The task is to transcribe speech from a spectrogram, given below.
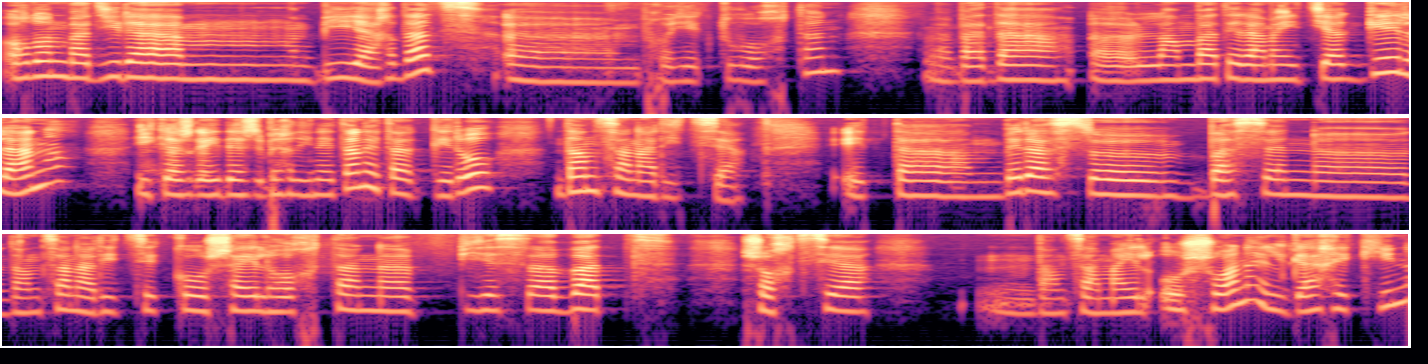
Ordon badira um, bi ardatz proiektu hortan, bada uh, lan bat eramaitiak gelan, ikasgaidez berdinetan, eta gero dantzan aritzea. Eta beraz, uh, bazen uh, dantzan aritzeko sail hortan uh, pieza bat sortzea mm, dantza mail osoan, elgarrekin,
